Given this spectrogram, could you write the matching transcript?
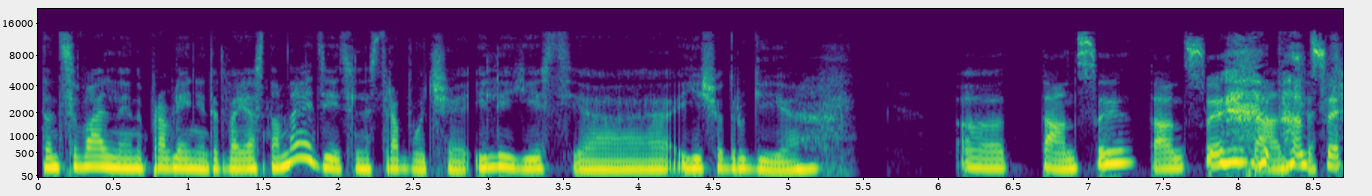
танцевальное направление это твоя основная деятельность рабочая или есть э, еще другие? Э, танцы, танцы, танцы. танцы.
